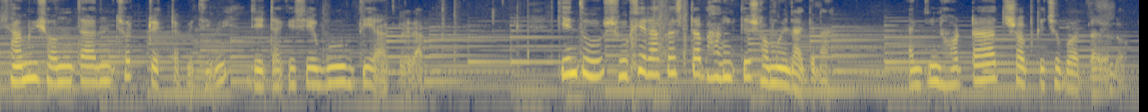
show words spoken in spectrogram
স্বামী সন্তান ছোট্ট একটা পৃথিবী যেটাকে সে বুক দিয়ে আঁকড়ে রাখত। কিন্তু সুখের আকাশটা ভাঙতে সময় লাগে না। একদিন হঠাৎ সব কিছু বদলা গেল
